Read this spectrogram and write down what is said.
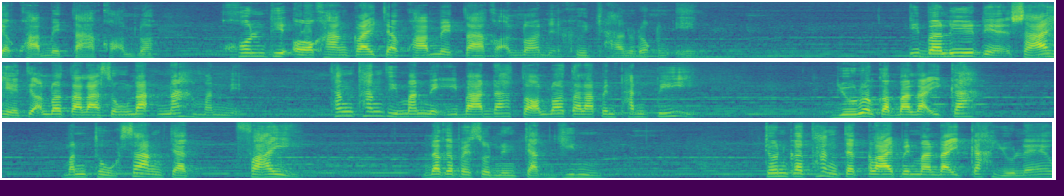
จากความเมตตาของอัลลอฮ์คนที่ออกห่างไกลจากความเมตตาของอัลลอฮ์เนี่ยคือชาวนรกนั่นเอง อิบาลีเนี่ยสาเหตุที่อัลลอฮ์ตาลาทรงละนะมันเนี่ยทั้งทั้งที่มันในยอิบาดะต่ออัลลอฮ์ตาลาเป็นพันปี อยู่ร่วมกับมาลาอิกะ มันถูกสร้างจากไฟ แล้วก็เป็นส่วนหนึ่งจากยิน จนกระทั่งจะกลายเป็นมาลาอิกะห์อยู่แล้ว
